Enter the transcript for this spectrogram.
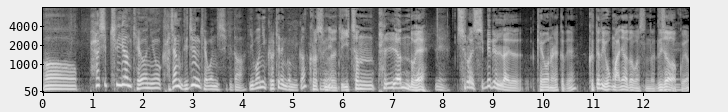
어, 87년 개원 이후 가장 늦은 개원식이다. 이번이 그렇게 된 겁니까? 그렇습니다. 대표님? 2008년도에 예. 7월 11일 날 개원을 했거든요. 그때도 욕 많이 얻어봤습니다. 늦어갖고요. 네.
